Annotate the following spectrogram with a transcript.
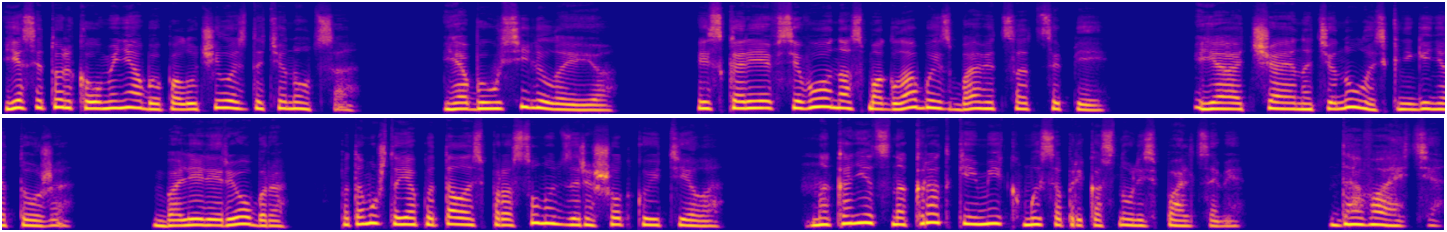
Если только у меня бы получилось дотянуться, я бы усилила ее, и, скорее всего, она смогла бы избавиться от цепей. Я отчаянно тянулась, княгиня тоже. Болели ребра, потому что я пыталась просунуть за решетку и тело. Наконец, на краткий миг мы соприкоснулись пальцами. «Давайте,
